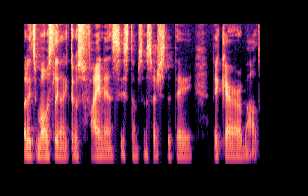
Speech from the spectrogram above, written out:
but it's mostly like those finance systems and such that they they care about.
